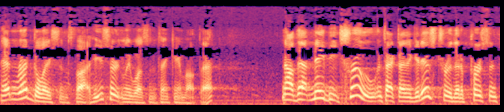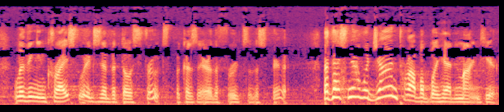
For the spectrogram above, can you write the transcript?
hadn't read Galatians 5. He certainly wasn't thinking about that. Now, that may be true. In fact, I think it is true that a person living in Christ would exhibit those fruits because they are the fruits of the Spirit. But that's not what John probably had in mind here.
